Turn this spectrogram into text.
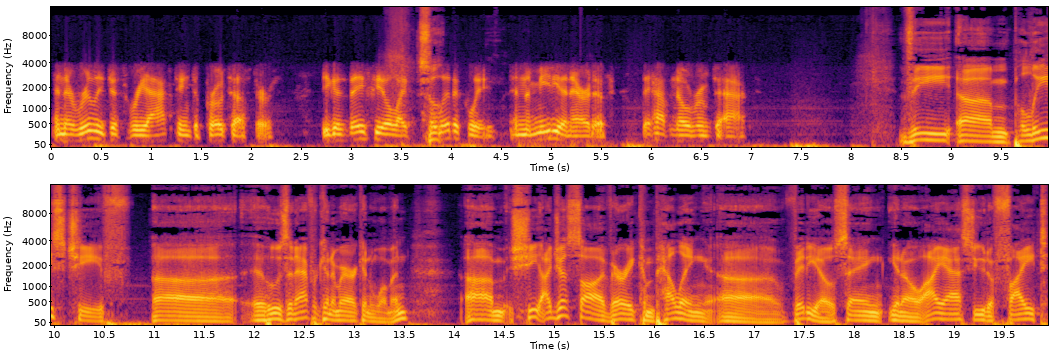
and they're really just reacting to protesters because they feel like so, politically, in the media narrative, they have no room to act. The um, police chief, uh, who's an African American woman, um, she, I just saw a very compelling uh, video saying, you know, I asked you to fight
